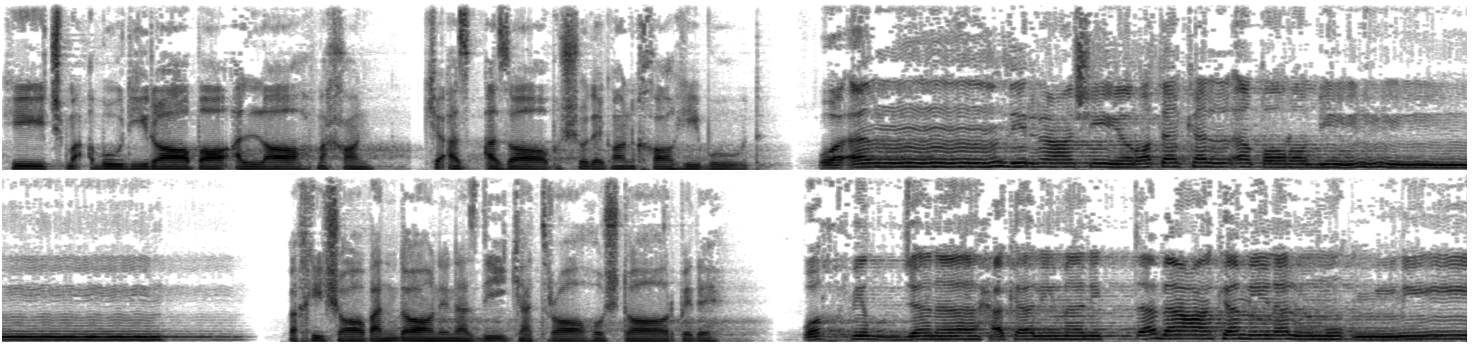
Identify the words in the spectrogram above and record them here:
هیچ معبودی را با الله مخوان که از عذاب شدگان خواهی بود. وأنذر عشيرتك الأقربين. و خیشاوندان نزدیکت را هشدار بده. واخفض جناحك لمن اتبعك من المؤمنين.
